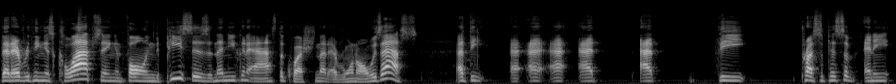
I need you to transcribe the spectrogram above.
that everything is collapsing and falling to pieces, and then you can ask the question that everyone always asks at the at at, at the precipice of any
